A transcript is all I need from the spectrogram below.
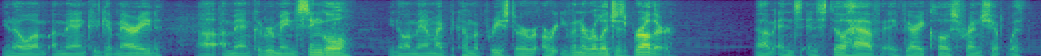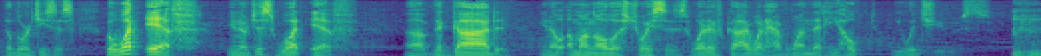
You know, um, a man could get married, uh, a man could remain single. You know, a man might become a priest or, or even a religious brother, um, and and still have a very close friendship with the Lord Jesus. But what if, you know, just what if uh, that God, you know, among all those choices, what if God would have one that He hoped we would choose? Mm-hmm.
